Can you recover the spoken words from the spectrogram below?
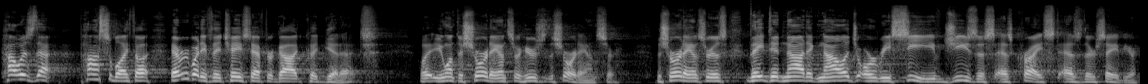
How is that possible? I thought everybody, if they chased after God, could get it. Well, you want the short answer? Here's the short answer. The short answer is they did not acknowledge or receive Jesus as Christ as their Savior.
